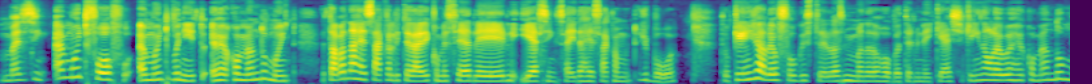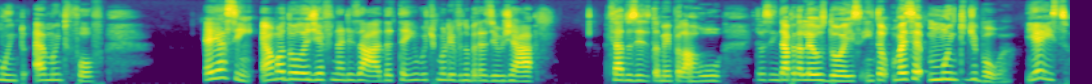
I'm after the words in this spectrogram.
Mas assim, é muito fofo, é muito bonito, eu recomendo muito. Eu tava na ressaca literária e comecei a ler ele, e assim, saí da ressaca muito de boa. Então, quem já leu Fogo e Estrelas, me manda no arroba TermineiCast. Quem não leu, eu recomendo muito, é muito fofo. E assim, é uma duologia finalizada, tem o último livro no Brasil já, traduzido também pela Ru. Então, assim, dá para ler os dois. Então, vai ser muito de boa. E é isso.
